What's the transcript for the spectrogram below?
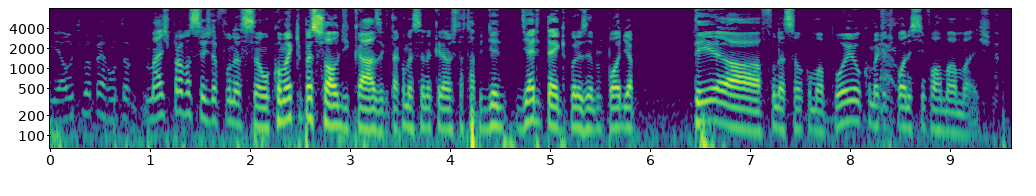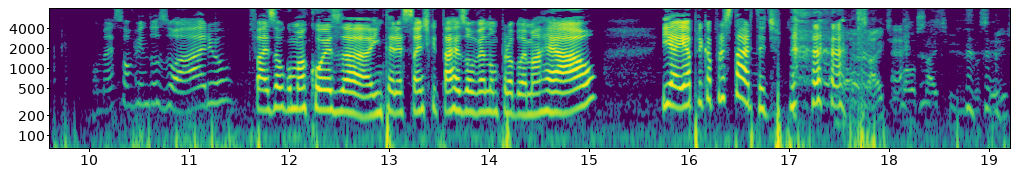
E a última pergunta, mais para vocês da fundação, como é que o pessoal de casa que está começando a criar uma startup de, EdTech, por exemplo, pode ter a fundação como apoio como é que eles podem se informar mais? Começa ouvindo o usuário, faz alguma coisa interessante que está resolvendo um problema real e aí aplica para o Started. Qual o site? Qual o site de vocês?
